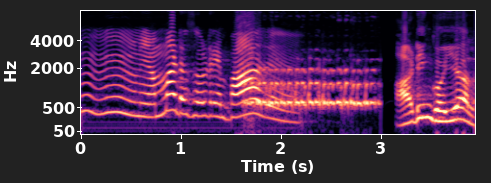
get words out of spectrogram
ம் நீ அம்மாட்ட சொல்றேன் பாரு. அடிங்கொய்யால.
